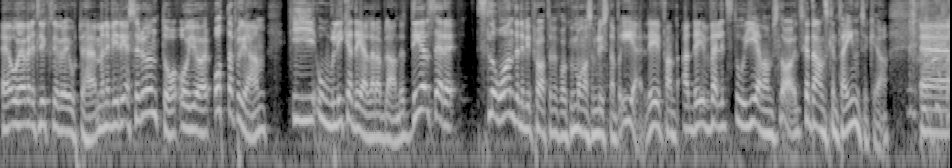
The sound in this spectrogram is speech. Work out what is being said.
eh, och jag är väldigt lycklig över att ha gjort det här. Men när vi reser runt då och gör åtta program i olika delar av landet. Dels är det slående när vi pratar med folk hur många som lyssnar på er. Det är, fant- det är väldigt stor genomslag. Det ska dansken ta in tycker jag. Eh?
